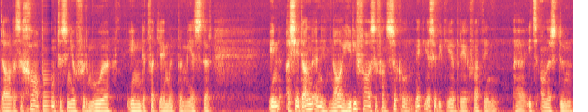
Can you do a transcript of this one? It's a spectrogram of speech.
daar is 'n gaping tussen jou vermoë en dit wat jy moet bemeester En as jy dan in na hierdie fase van sukkel net eers 'n bietjie 'n breek vat en uh iets anders doen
